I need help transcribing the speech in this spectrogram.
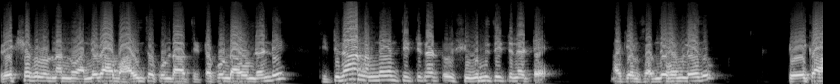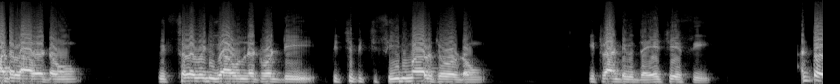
ప్రేక్షకులు నన్ను అన్నిగా భావించకుండా తిట్టకుండా ఉండండి. తిట్టినా నన్నేం తిట్టినట్టు శివుని తిట్టినట్టే నాకేం సందేహం లేదు. పేకాటలాడటం విత్సలవిడిగా ఉన్నటువంటి పిచ్చి పిచ్చి సినిమాలు చూడటం ఇట్లాంటివి దయచేసి అంటే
